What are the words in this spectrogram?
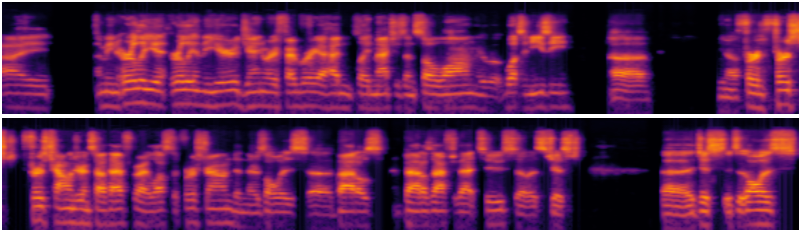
I, I mean, early, early in the year, January, February, I hadn't played matches in so long. It wasn't easy. Uh, you know, first, first, first challenger in South Africa, I lost the first round, and there's always uh, battles, battles after that too. So it's just, uh, just, it always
